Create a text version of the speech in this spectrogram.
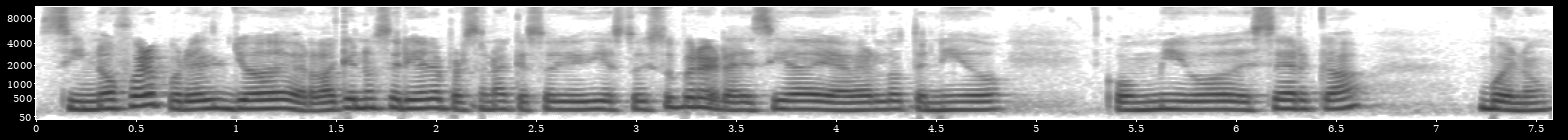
Si no fuera por él, yo de verdad que no sería la persona que soy hoy día. Estoy súper agradecida de haberlo tenido conmigo de cerca. Bueno,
